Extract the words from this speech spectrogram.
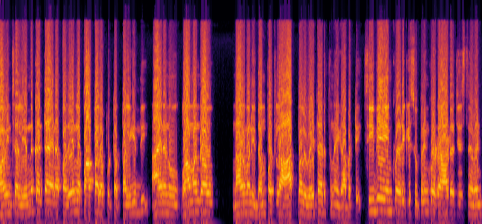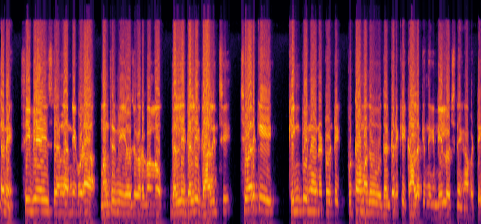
భావించాలి. ఎందుకంటే ఆయన పదేళ్ళ పాపాల పుట్ట పలిగింది. ఆయనను వామన్ రావు నాగమణి దంపతుల ఆత్మలు వేటాడుతున్నాయి కాబట్టి సిబిఐ ఎంక్వైరీకి సుప్రీంకోర్టు ఆర్డర్ చేసిన వెంటనే సిబిఐ శ్రేణులన్నీ కూడా మంత్రి నియోజకవర్గంలో గల్లీ గల్లీ గాలించి చివరికి కింగ్ పిన్ అయినటువంటి పుట్టామధు దగ్గరికి కాళ్ళ కిందికి నీళ్ళు వచ్చినాయి కాబట్టి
